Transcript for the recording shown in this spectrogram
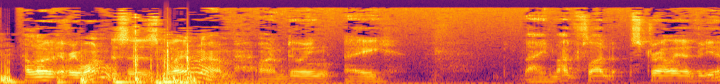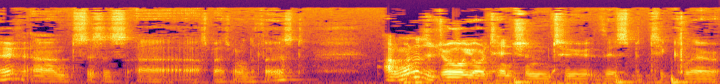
Hello everyone, this is Glenn. Um, I'm doing a a Mud Flood Australia video. Um, this is, uh, I suppose, one of the first. I wanted to draw your attention to this particular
